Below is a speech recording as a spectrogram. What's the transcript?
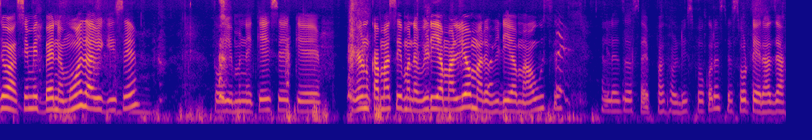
જો આ સિમિતભાઈને મોજ આવી ગઈ છે. તો એ મને કહે છે કે, રેણુકા માસી, મને વિડીયામાં લ્યો, મારે વિડીયામાં આવું છે. એટલે જો સાહેબ પાછળ ડિસ્કો કરે છે, સોટે રાજા.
